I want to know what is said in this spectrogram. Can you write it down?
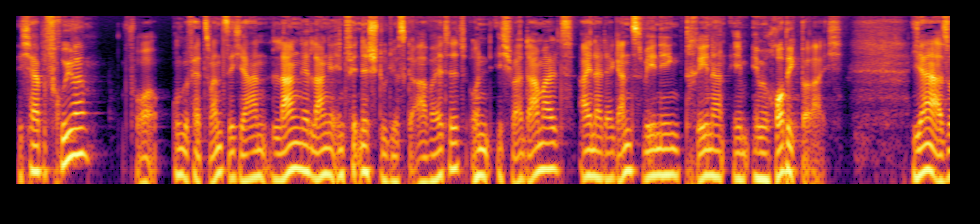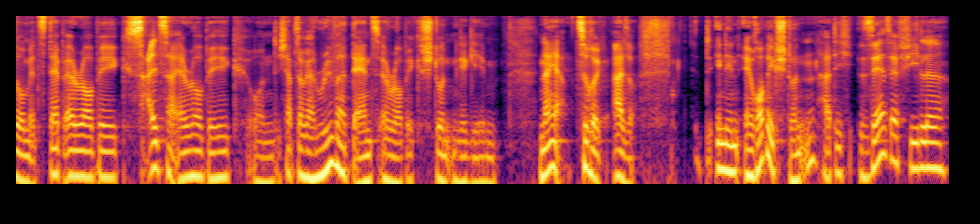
Ich habe früher, vor ungefähr 20 Jahren, lange, lange in Fitnessstudios gearbeitet und ich war damals einer der ganz wenigen Trainer im, Aerobic-Bereich. Ja, also mit Step Aerobic, Salsa Aerobic und ich habe sogar River Dance Aerobic Stunden gegeben. Naja, zurück. Also, in den Aerobic-Stunden hatte ich sehr, sehr viele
